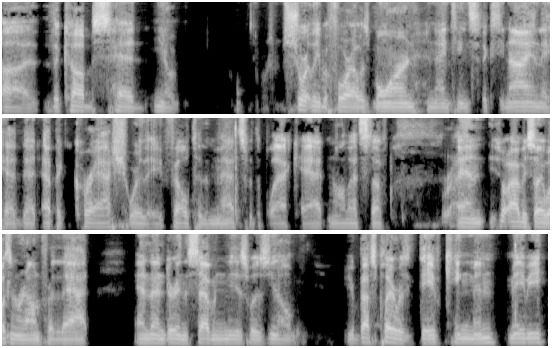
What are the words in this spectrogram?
Uh, the Cubs had you know shortly before I was born in 1969, they had that epic crash where they fell to the Mets with the black cat and all that stuff. Right. And so obviously I wasn't around for that. And then during the 70s was, you know, your best player was Dave Kingman, maybe,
